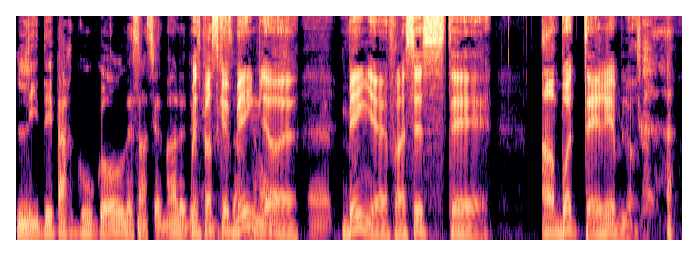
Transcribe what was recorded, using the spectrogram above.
l'idée par Google essentiellement. Là, mais c'est parce que Bing, là, Bing, Francis, c'était en bas de terrible. Là.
